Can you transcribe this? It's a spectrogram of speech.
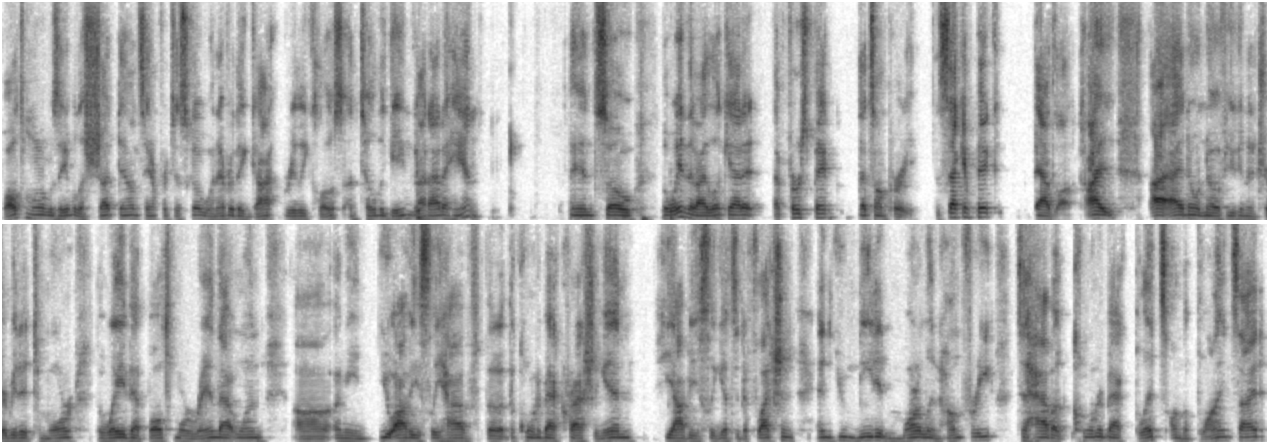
Baltimore was able to shut down San Francisco whenever they got really close until the game got out of hand. And so the way that I look at it, that first pick, that's on Purdy. The second pick, bad luck. I, I, don't know if you can attribute it to more the way that Baltimore ran that one. Uh, I mean, you obviously have the the cornerback crashing in. He obviously gets a deflection, and you needed Marlon Humphrey to have a cornerback blitz on the blind side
